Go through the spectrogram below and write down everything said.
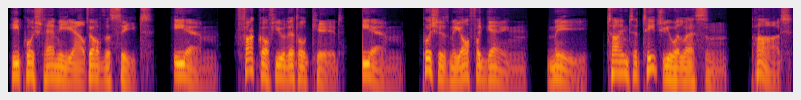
he pushed Hemi out of the seat. EM, fuck off you little kid. EM, pushes me off again. Me, time to teach you a lesson. Part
